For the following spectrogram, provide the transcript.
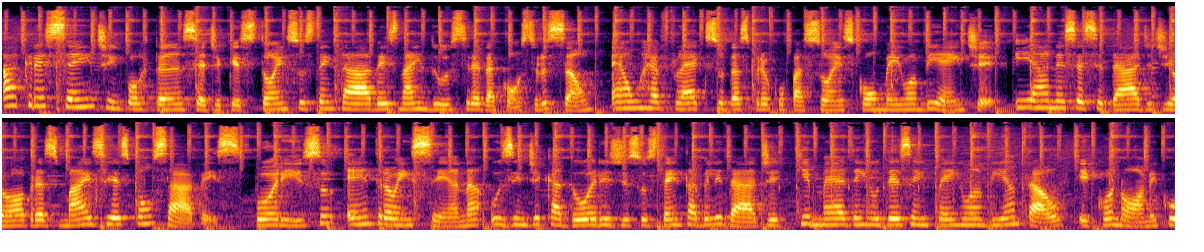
A crescente importância de questões sustentáveis na indústria da construção é um reflexo das preocupações com o meio ambiente e a necessidade de obras mais responsáveis. Por isso, entram em cena os indicadores de sustentabilidade que medem o desempenho ambiental, econômico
